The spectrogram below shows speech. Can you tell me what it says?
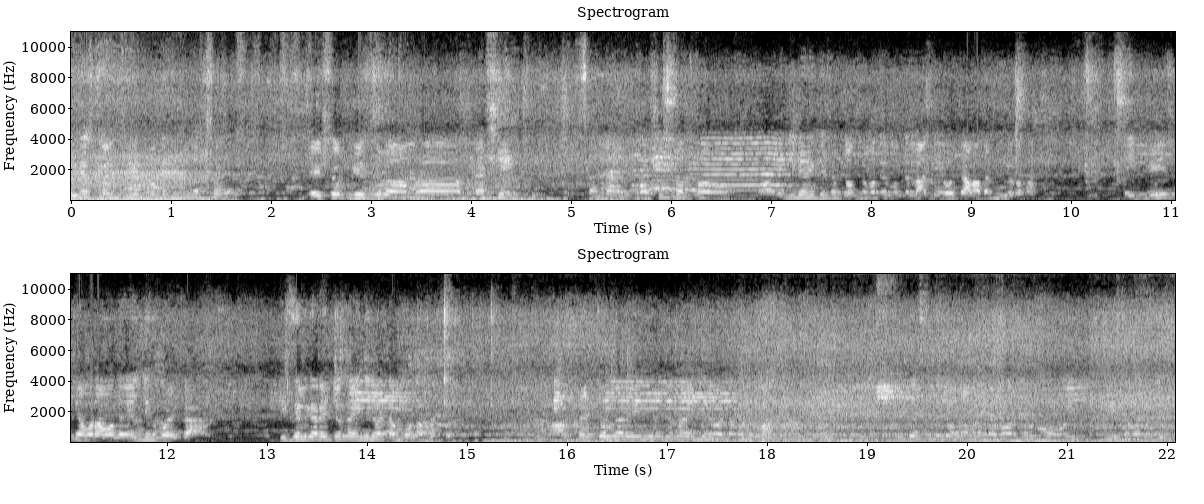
ইন্ডাস্ট্রিয়াল গ্রিজ বলতে কি বোঝাচ্ছে? এইসব গ্রিজগুলো আমরা মেশিন মেশিনপত্র ইঞ্জিনিয়ারিং যেসব যন্ত্রপাতির মধ্যে লাগিয়ে ওইটা আলাদা ভিন্নতা থাকে এই গ্রিজ যেমন আমাদের ইঞ্জিন অয়েলটা ডিজেল গাড়ির জন্য ইঞ্জিন অয়েলটা মোটা থাকে আর পেট্রোল গাড়ির ইঞ্জিনের জন্য ইঞ্জিন অয়েলটা থাকে। পাতলা ইন্ডাস্ট্রিতে যখন আমরা করব, ওই থাকে ভিন্ন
